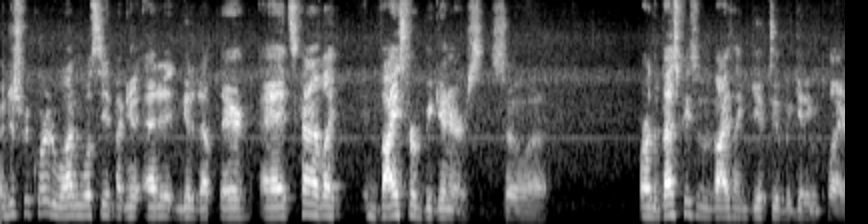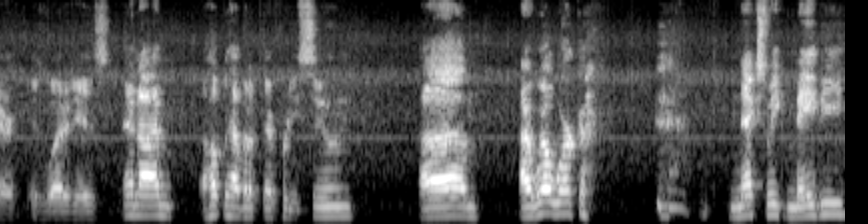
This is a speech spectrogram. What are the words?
I just recorded one. We'll see if I can edit it and get it up there. Uh, it's kind of like advice for beginners. So, uh, or the best piece of advice I can give to a beginning player is what it is. And I'm I hope to have it up there pretty soon. Um, I will work next week maybe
